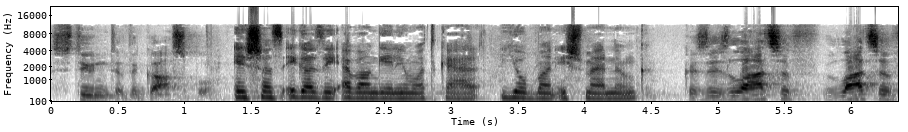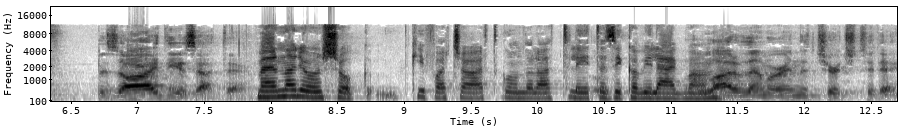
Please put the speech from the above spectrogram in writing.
student of the gospel. és az igazi evangéliumot kell jobban ismernünk. Because there's lots of, lots of bizarre ideas out there. Mert nagyon sok kifacsart gondolat létezik a A világban. lot of them are in the church today.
